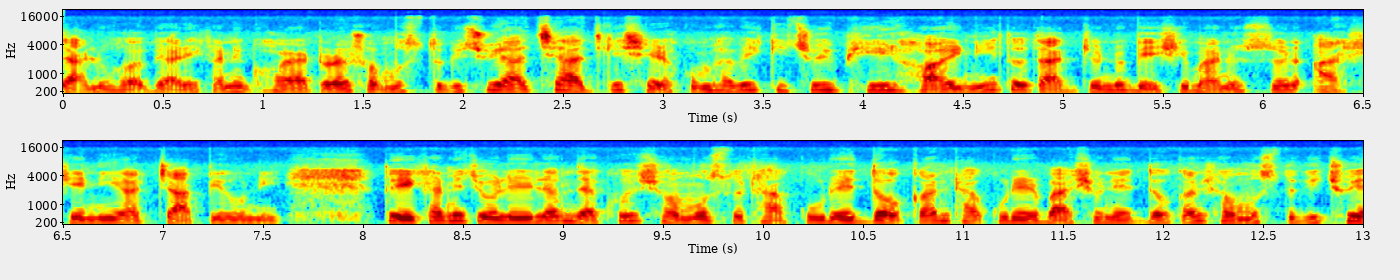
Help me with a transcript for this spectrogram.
চালু হবে। আর এখানে ঘোড়া টোড়া সমস্ত কিছুই আছে। আজকে সেরকমভাবে কিছুই ভিড় হয়নি, তো তার জন্য বেশি মানুষজন আসেনি আর চাপেও নি তো এখানে চলে এলাম, দেখো সমস্ত ঠাকুরের দোকান, ঠাকুরের বাসনের দোকান, সমস্ত কিছুই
